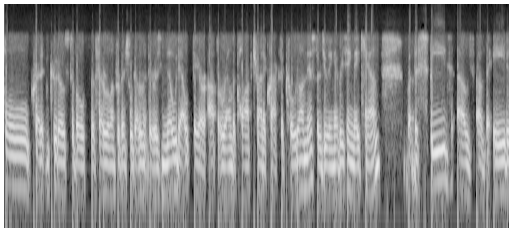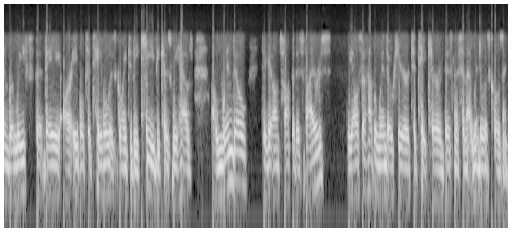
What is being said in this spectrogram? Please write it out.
full credit and kudos to both the federal and provincial government there is no doubt they are up around the clock trying to crack the code on this they're doing everything they can but the speed of, of the aid and relief that they are able to table is going to be key because we have a window to get on top of this virus. We also have a window here to take care of business, and that window is closing.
